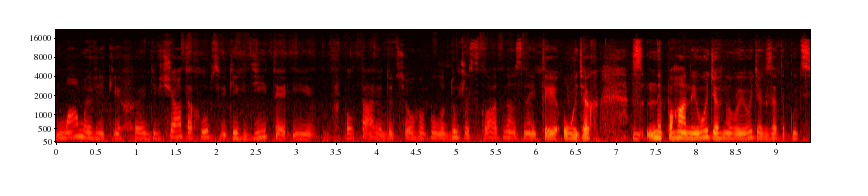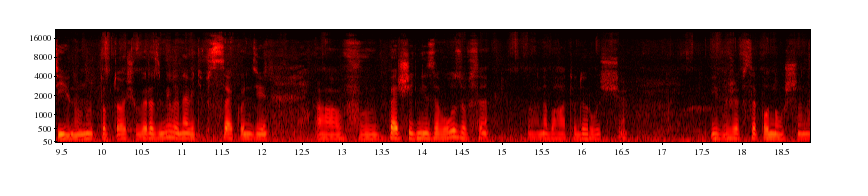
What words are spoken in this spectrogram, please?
мами, в яких дівчата, хлопці, в яких діти. І в Полтаві до цього було дуже складно знайти одяг, непоганий одяг, новий одяг за таку ціну. Ну тобто, щоб ви розуміли, навіть в секунді, в перші дні завозу все набагато дорожче. І вже все поношене.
